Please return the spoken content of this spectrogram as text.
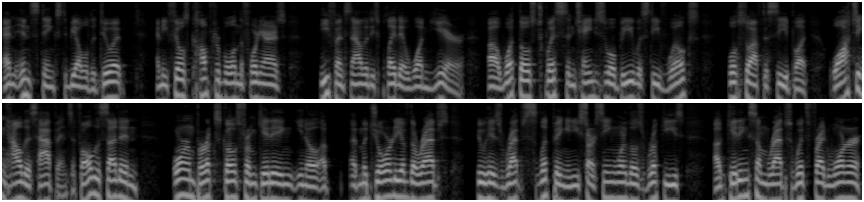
and instincts to be able to do it. And he feels comfortable in the 49ers defense now that he's played it one year. Uh, what those twists and changes will be with Steve Wilks, we'll still have to see. But watching how this happens, if all of a sudden Oren Burks goes from getting, you know, a, a majority of the reps to his reps slipping, and you start seeing one of those rookies uh, getting some reps with Fred Warner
